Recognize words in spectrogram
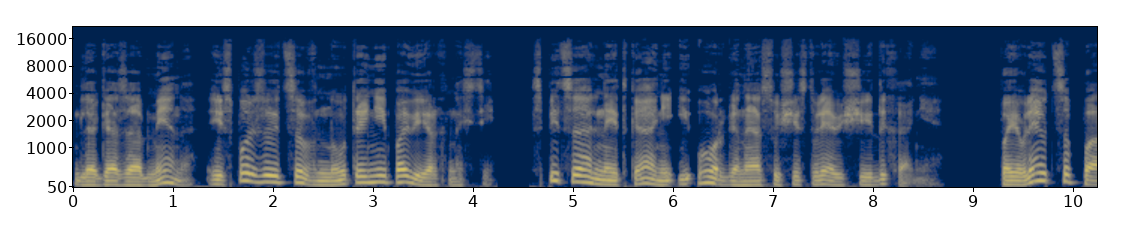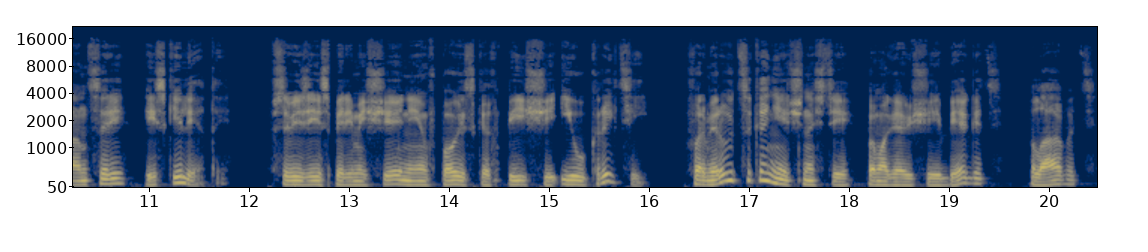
Для газообмена используются внутренние поверхности, специальные ткани и органы, осуществляющие дыхание. Появляются панцири и скелеты. В связи с перемещением в поисках пищи и укрытий формируются конечности, помогающие бегать, плавать,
